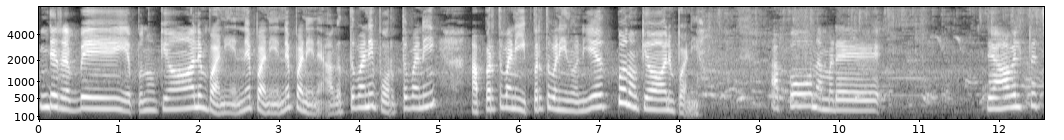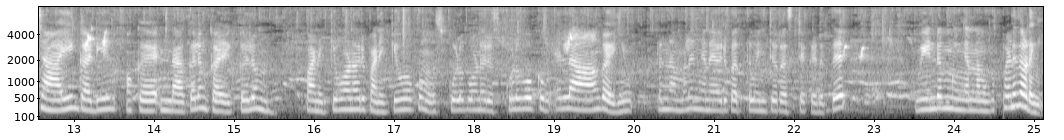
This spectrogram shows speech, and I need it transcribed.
എന്റെ റബ്ബേ എപ്പോൾ നോക്കിയാലും പണി എന്നെ പണി എന്നെ പണി എന്നെ. അകത്ത് പണി പുറത്ത് പണി അപ്പുറത്ത് പണി ഇപ്പുറത്ത് പണി എന്ന് പണി എപ്പോൾ നോക്കിയാലും പണിയാണ് അപ്പോൾ നമ്മുടെ രാവിലത്തെ ചായയും കടിയും ഒക്കെ ഉണ്ടാക്കലും കഴിക്കലും പണിക്ക് പോണൊരു പണിക്ക് പോക്കും സ്കൂളിൽ പോണൊരു സ്കൂളിൽ പോക്കും എല്ലാം കഴിഞ്ഞു. ഇപ്പം നമ്മളിങ്ങനെ ഒരു പത്ത് മിനിറ്റ് റെസ്റ്റൊക്കെ എടുത്ത് വീണ്ടും ഇങ്ങനെ നമുക്ക് പണി തുടങ്ങി.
